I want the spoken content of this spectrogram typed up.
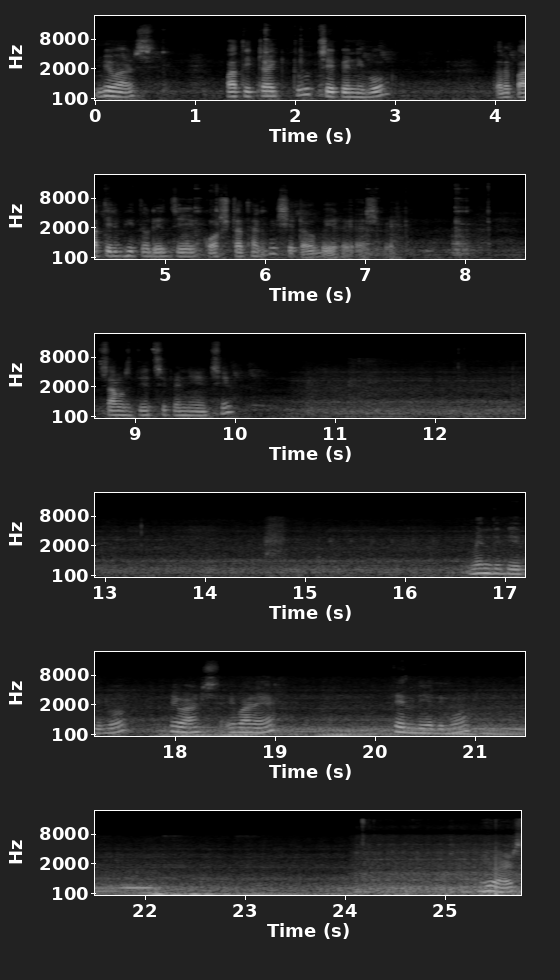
ভিওয়ার্স পাতিটা একটু চেপে নিব। তাহলে পাতির ভিতরে যে কষটা থাকবে সেটাও বের হয়ে আসবে। চামচ দিয়ে চেপে নিয়েছি। মেহেন্দি দিয়ে দিব। এবার এবারে তেল দিয়ে দিব। ভিউয়ার্স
